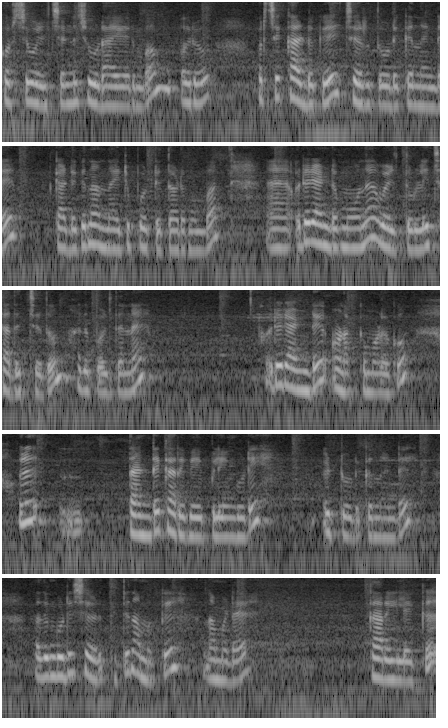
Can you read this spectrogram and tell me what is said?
കുറച്ച് വെളിച്ചെണ്ണ ചൂടായി വരുമ്പം ഒരു കുറച്ച് കടുക് ചേർത്ത് കൊടുക്കുന്നുണ്ട്. കടുക് നന്നായിട്ട് പൊട്ടി തുടങ്ങുമ്പോൾ ഒരു രണ്ട് മൂന്ന് വെളുത്തുള്ളി ചതച്ചതും അതുപോലെ തന്നെ ഒരു രണ്ട് ഉണക്കമുളകും ഒരു തണ്ട് കറിവേപ്പിലയും കൂടി ഇട്ട് കൊടുക്കുന്നുണ്ട്. അതും കൂടി ചേർത്തിട്ട് നമുക്ക് നമ്മുടെ കറിയിലേക്ക്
